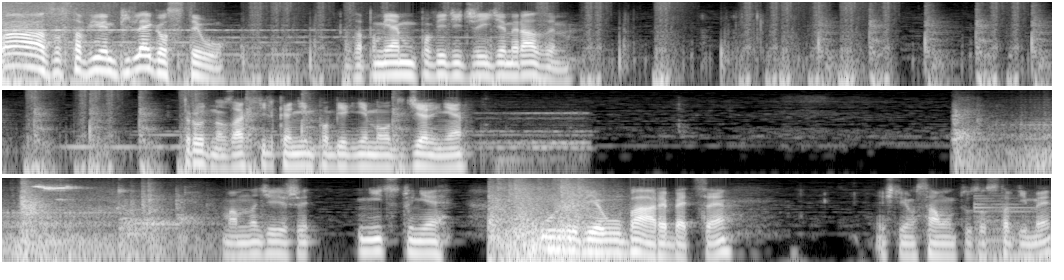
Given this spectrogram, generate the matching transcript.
Ła, zostawiłem Bilego z tyłu. Zapomniałem mu powiedzieć, że idziemy razem. Trudno, za chwilkę nim pobiegniemy oddzielnie. Mam nadzieję, że nic tu nie urwie łba Rebece. Jeśli ją samą tu zostawimy.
